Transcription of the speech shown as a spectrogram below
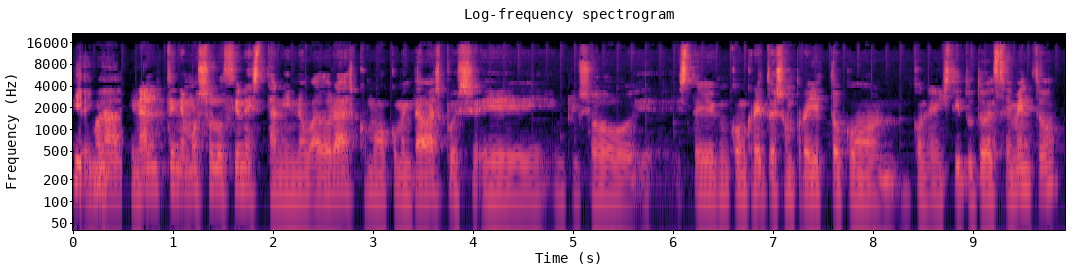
Y bueno, al final tenemos soluciones tan innovadoras como comentabas, pues eh, incluso eh, este en concreto es un proyecto con, con el Instituto del Cemento,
